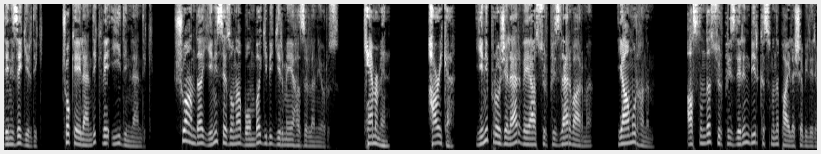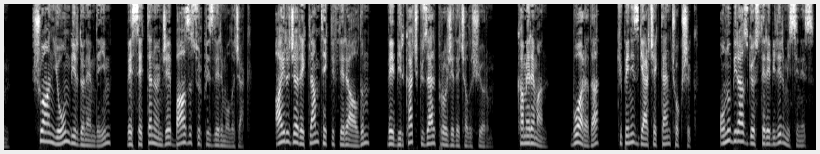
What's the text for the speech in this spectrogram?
Denize girdik. Çok eğlendik ve iyi dinlendik. Şu anda yeni sezona bomba gibi girmeye hazırlanıyoruz. Cameraman. Harika. Yeni projeler veya sürprizler var mı? Yağmur Hanım. Aslında sürprizlerin bir kısmını paylaşabilirim. Şu an yoğun bir dönemdeyim ve setten önce bazı sürprizlerim olacak. Ayrıca reklam teklifleri aldım ve birkaç güzel projede çalışıyorum. Kameraman. Bu arada, küpeniz gerçekten çok şık. Onu biraz gösterebilir misiniz?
